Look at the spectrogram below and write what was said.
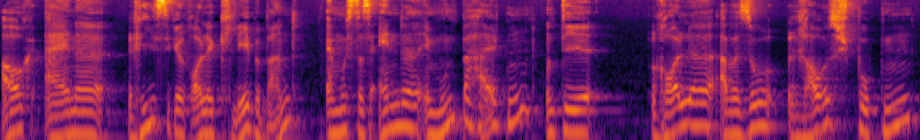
Auch eine riesige Rolle Klebeband. Er muss das Ende im Mund behalten und die Rolle aber so rausspucken,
